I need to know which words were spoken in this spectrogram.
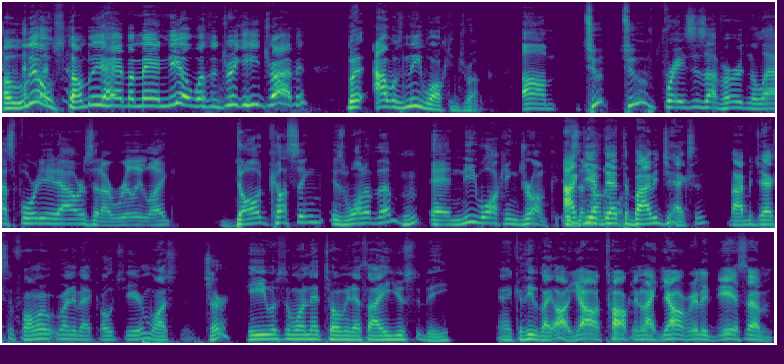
a little stumbly. I had my man Neil wasn't drinking, he driving, but I was knee walking drunk. Um, two two phrases I've heard in the last 48 hours that I really like. Dog cussing is one of them, Mhm. and knee walking drunk. Is I give that to. Bobby Jackson. Bobby Jackson, former running back coach here in Washington. Sure. He was the one that told me that's how he used to be. And because he was like, oh, y'all talking like y'all really did something.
